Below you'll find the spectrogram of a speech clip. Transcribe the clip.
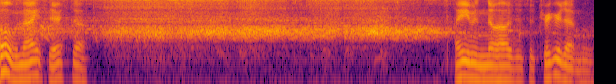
Oh, nice. There's the. I didn't even know how to, to trigger that move.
